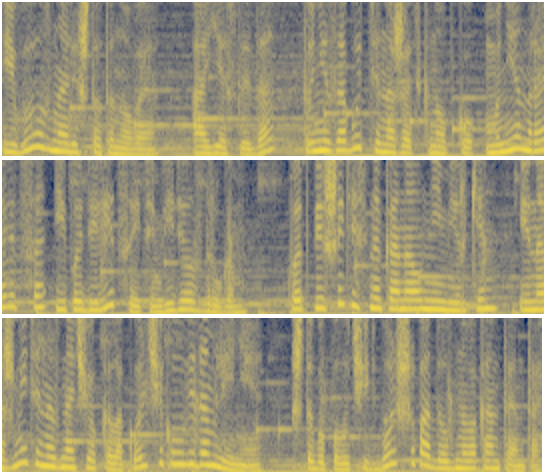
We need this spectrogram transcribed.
и вы узнали что-то новое. А если да, то не забудьте нажать кнопку «Мне нравится» и поделиться этим видео с другом. Подпишитесь на канал Немиркин и нажмите на значок колокольчика уведомления, чтобы получить больше подобного контента.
